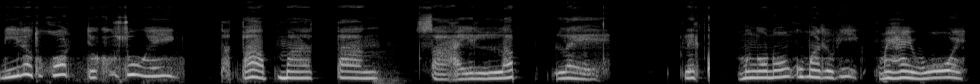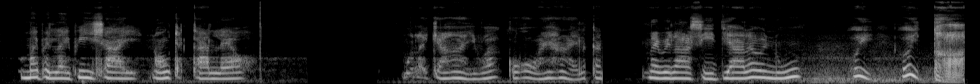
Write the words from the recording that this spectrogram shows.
หนีแล้วทุกคน เดี๋ยวเขาสู้เอง ตัดภาพมาทางสายลับแหล่เล็ดมึงเอาน้องกูมาเดี๋ยวนี้ ไม่ให้โว้ย ไม่เป็นไรพี่ชายน้องจัดการแล้ว เมื่อไรจะหายวะ ก็ขอให้หายแล้วกัน ในเวลาฉีดยาแล้วไอ้หนู เฮ้ย เฮ้ยตา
